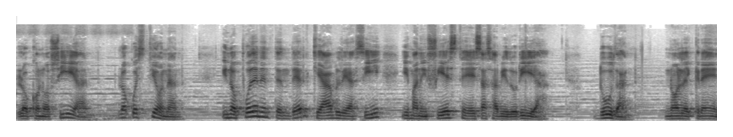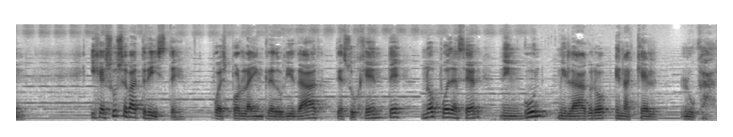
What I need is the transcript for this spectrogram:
lo conocían, lo cuestionan y no pueden entender que hable así y manifieste esa sabiduría. Dudan, no le creen. Y Jesús se va triste, pues por la incredulidad de su gente no puede hacer ningún milagro en aquel lugar.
